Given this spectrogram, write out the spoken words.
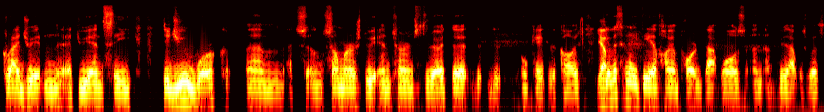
graduating at UNC, did you work um, at some summers, do interns throughout the, the, the okay the college? Yep. Give us an idea of how important that was and, and who that was with.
